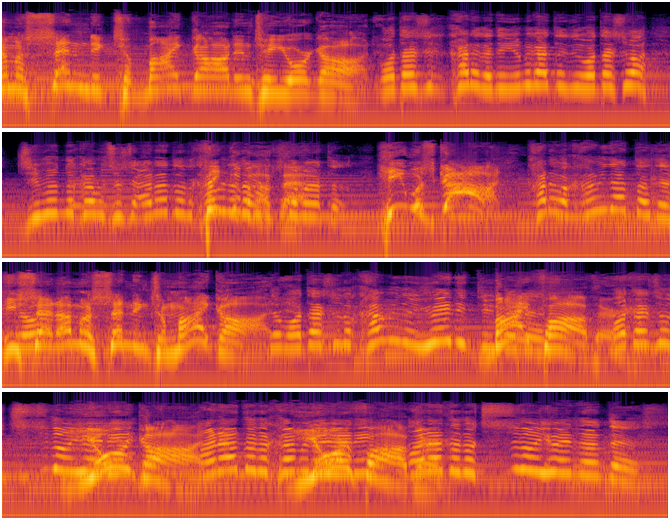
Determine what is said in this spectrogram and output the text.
am ascending to my God and to your God. 私彼がね蘇った時に私は自分の神そしてあなたの神 Think のために about 来てもらった that. He was God. 彼は神だったんです He よ said, I'm ascending to my で God. も私の神のゆえにって言ったん My です Father. 私の父のゆえに Your God. あなたの神のゆえ Your に Father. あなたの父のゆえになんです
